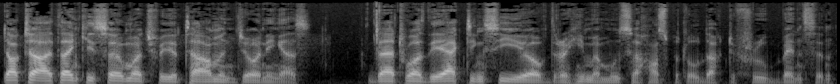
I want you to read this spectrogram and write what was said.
Doctor, I thank you so much for your time and joining us. That was the acting CEO of the Rahima Moosa Hospital, Dr. Fru Benson.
